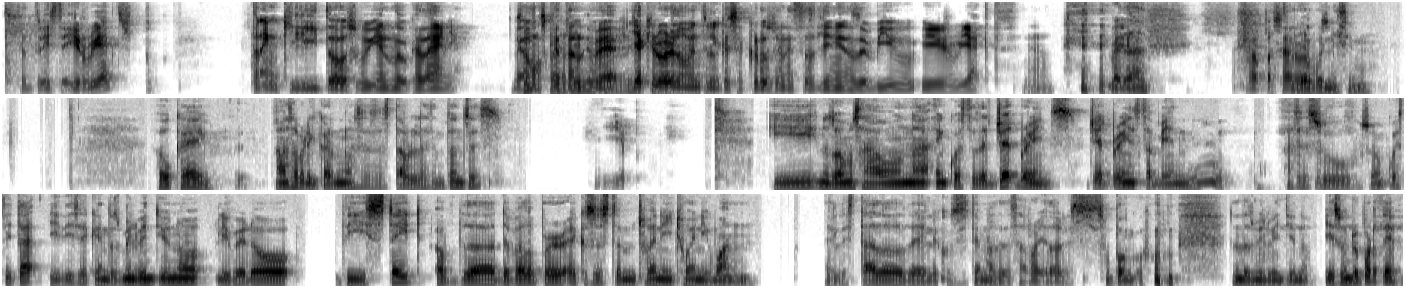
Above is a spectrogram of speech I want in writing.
Está triste. Y React, pues, tranquilito subiendo cada año. Veamos qué tal. ya quiero ver el momento en el que se crucen estas líneas de Vue y React. ¿Verdad? va a pasar. Sería buenísimo. Ok. Vamos a brincarnos esas tablas entonces. Yep. Y nos vamos a una encuesta de JetBrains. JetBrains también uh hace su, su, encuestita y dice que en 2021 liberó The State of the Developer Ecosystem 2021. El estado del ecosistema de desarrolladores, supongo, en 2021. Y es un reporte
